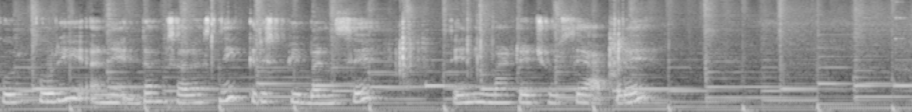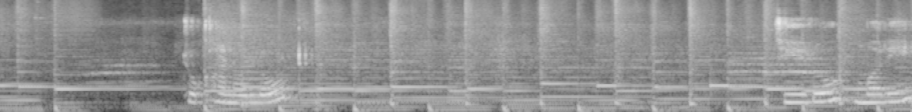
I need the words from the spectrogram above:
કુરકુરી અને એકદમ સરસની ક્રિસ્પી બનશે. તેની માટે જોશે આપણે ચોખાનો લોટ, જીરું, મરી,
